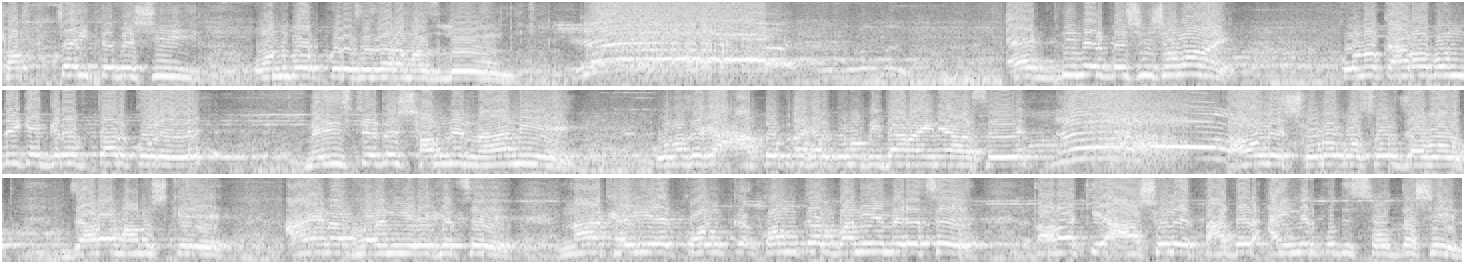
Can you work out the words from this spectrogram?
সবচাইতে বেশি অনুভব করেছে যারা মাজলুম। একদিনের বেশি সময় কোনো কারাবন্দিকে গ্রেফতার করে ম্যাজিস্ট্রেটের সামনে না নিয়ে কোনো জায়গায় আটক রাখার কোনো বিধান আইনে আছে? তাহলে ষোলো বছর যাবত যারা মানুষকে আয়না ঘরে নিয়ে রেখেছে না খাইয়ে কঙ্কাল বানিয়ে মেরেছে তারা কি আসলে তাদের আইনের প্রতি শ্রদ্ধাশীল?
